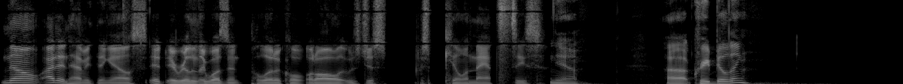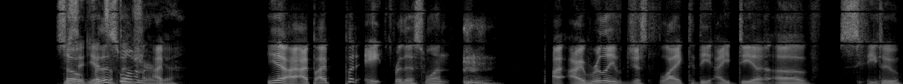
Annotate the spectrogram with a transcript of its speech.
no, I didn't have anything else. It it really wasn't political at all. It was just just killing Nazis. Yeah. Uh, Creed building. So for this one, share. I, yeah. Yeah, I I put eight for this one. I I really just liked the idea of Sisu,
